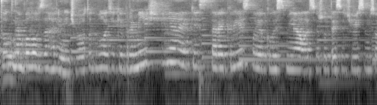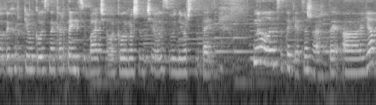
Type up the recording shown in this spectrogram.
Тут не було взагалі нічого. Тут було тільки приміщення, якесь старе крісло. Я колись сміялася, що 1800-х років колись на картинці бачила, коли ми ще вчилися в університеті. Ну але це таке, це жарти. А я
